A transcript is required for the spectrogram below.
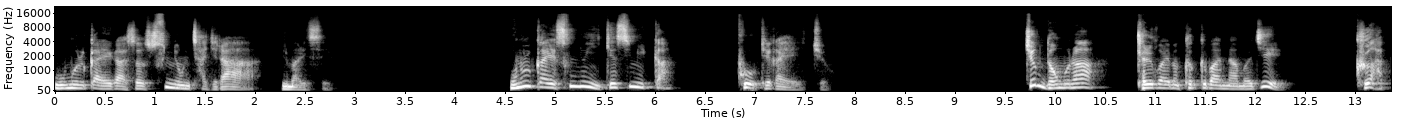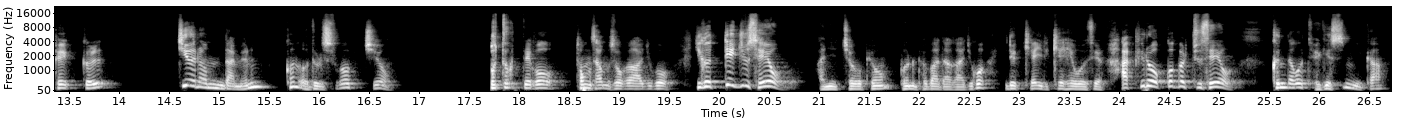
우물가에 가서 순용 찾으라 이 말이 있어요. 우물가에 순용이 있겠습니까? 부엌에 가야 있죠. 지금 너무나 결과에만 급급한 나머지 그 앞에 걸 뛰어넘는다면 그건 얻을 수가 없죠. 무턱대고 동사무소 가가지고 이거 떼주세요. 아니 저거 병, 번호표 받아가지고 이렇게 이렇게 해오세요. 아 필요 없고 빨 주세요. 근다고 되겠습니까?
